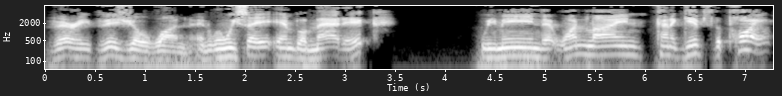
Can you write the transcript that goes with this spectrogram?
very visual one. And when we say emblematic, we mean that one line kind of gives the point,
